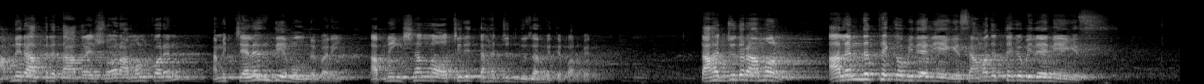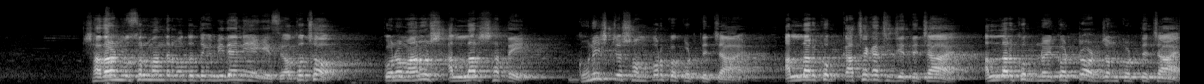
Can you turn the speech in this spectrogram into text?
আপনি রাত্রে তাড়াতাড়ি শহর আমল করেন, আমি চ্যালেঞ্জ দিয়ে বলতে পারি, আপনি ইনশাল্লাহ অচিরিত তাহাজুদ গুজার হইতে পারবেন। তাহাজুদের আমল আলেমদের থেকেও বিদায় নিয়ে গেছে, আমাদের থেকেও বিদায় নিয়ে গেছে। সাধারণ মুসলমানদের মধ্যে থেকে বিদায় নিয়ে গেছে, অথচ কোন মানুষ আল্লাহর সাথে ঘনিষ্ঠ সম্পর্ক করতে চায়, আল্লাহর খুব কাছাকাছি যেতে চায়, আল্লাহর খুব নৈকট্য অর্জন করতে চায়,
